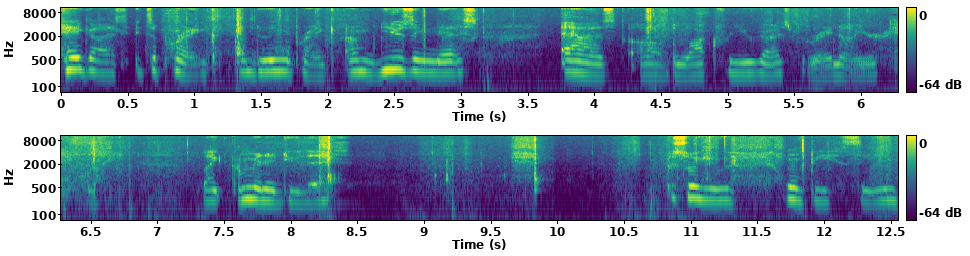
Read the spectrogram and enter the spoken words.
guys, it's a prank. I'm doing a prank. I'm using this as a block for you guys, but right now you're like, like I'm gonna do this so you won't be seen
